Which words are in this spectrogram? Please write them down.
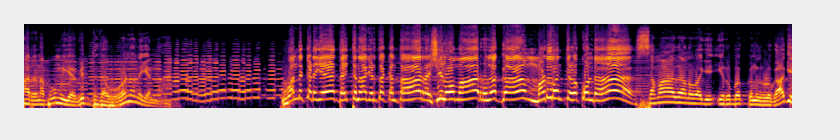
ಆ ರಣಭೂಮಿಯ ಯುದ್ಧದ ವರ್ಣನೆಯನ್ನ? ಒಂದು ಕಡೆಗೆ ದೈತ್ಯನಾಗಿರ್ತಕ್ಕಂಥ ರಶಿಲೋಮ ರುದಗ್ಗ ಅಂತ ತಿಳ್ಕೊಂಡ ಸಮಾಧಾನವಾಗಿ ಇರಬೇಕನ್ನೋದ್ರೊಳಗಾಗಿ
